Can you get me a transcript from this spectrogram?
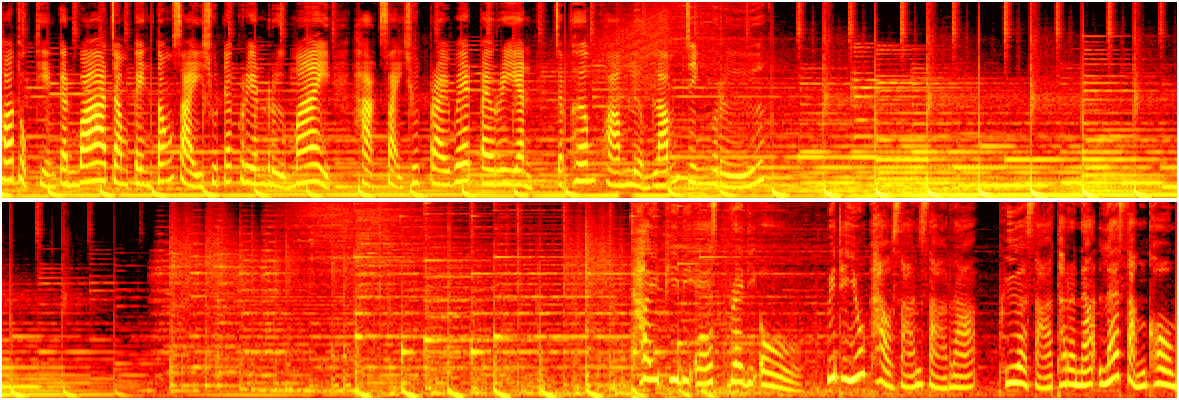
ข้อถกเถียงกันว่าจำเป็นต้องใส่ชุดนักเรียนหรือไม่ หากใส่ชุดไพรเวทไปเรียน จะเพิ่มความเหลื่อมล้ำจริงหรือไทย PBS Radio วิทยุข่าวสารสาระ เพื่อสาธารณะและสังคม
